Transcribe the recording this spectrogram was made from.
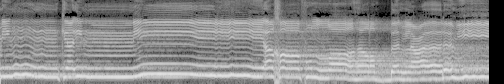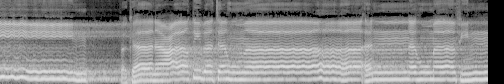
منك إني أخاف الله رب العالمين. فكان عاقبتهما أنهما في النار.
